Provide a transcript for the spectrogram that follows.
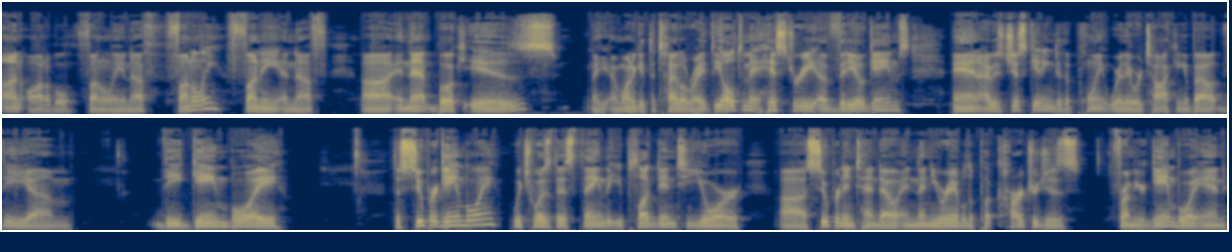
on Audible, funnily enough. Funnily? Funny enough. Uh, and that book is, I, I want to get the title right The Ultimate History of Video Games. And I was just getting to the point where they were talking about the, um, the Game Boy, the Super Game Boy, which was this thing that you plugged into your uh, Super Nintendo, and then you were able to put cartridges from your Game Boy in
